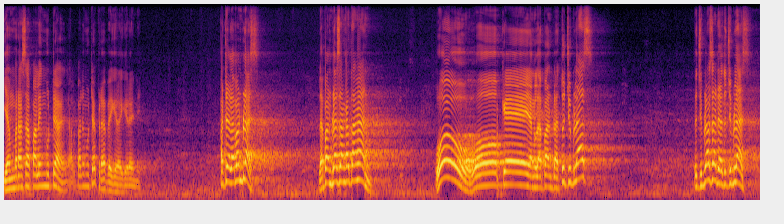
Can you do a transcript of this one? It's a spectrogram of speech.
Yang merasa paling muda, paling muda berapa kira-kira ini? Ada 18? 18 angkat tangan. Wow, oke yang 18. 17? 17 ada 17?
